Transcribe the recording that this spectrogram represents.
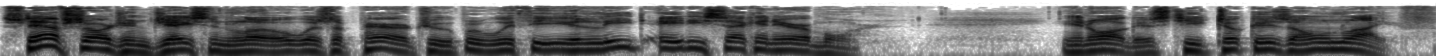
Staff Sergeant Jason Lowe was a paratrooper with the elite 82nd Airborne. In August, he took his own life,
